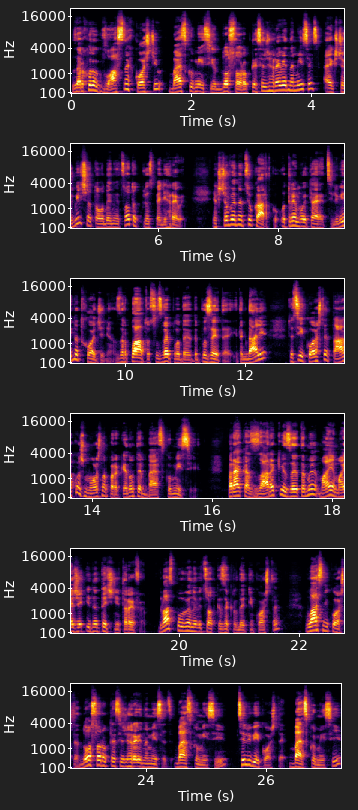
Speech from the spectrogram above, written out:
За рахунок власних коштів без комісії до 40 тисяч гривень на місяць, а якщо більше, то 1% плюс 5 гривень. Якщо ви на цю картку отримуєте цільові надходження, зарплату, соцвиплати, депозити і так далі, то ці кошти також можна перекинути без комісії. Переказ за реквізитами має майже ідентичні тарифи: 2,5% за кредитні кошти, власні кошти до 40 тисяч гривень на місяць без комісії, цільові кошти без комісії.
